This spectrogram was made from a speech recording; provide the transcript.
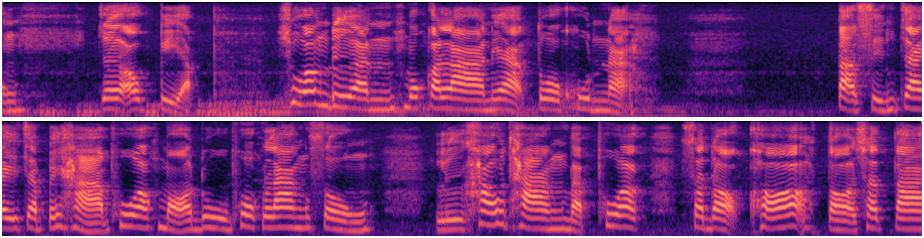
ง เจอเอาเปรียบ ช่วงเดือนมกราเนี่ย ตัวคุณน่ะ ตัดสินใจจะไปหาพวกหมอดูพวกร่างทรง หรือเข้าทางแบบพวกสะเดาะเคาะต่อชะตา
